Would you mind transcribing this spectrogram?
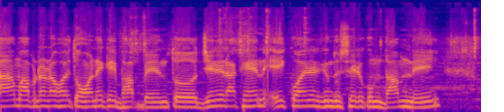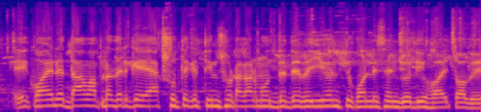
দাম আপনারা হয়তো অনেকেই ভাববেন, তো জেনে রাখেন, এই কয়েনের কিন্তু সেরকম দাম নেই। এই কয়েনের দাম আপনাদেরকে একশো থেকে তিনশো টাকার মধ্যে দেবে ইউএনসি কন্ডিশন যদি হয় তবে।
